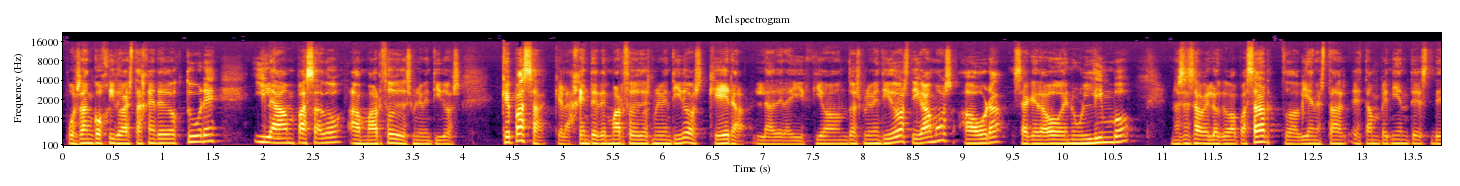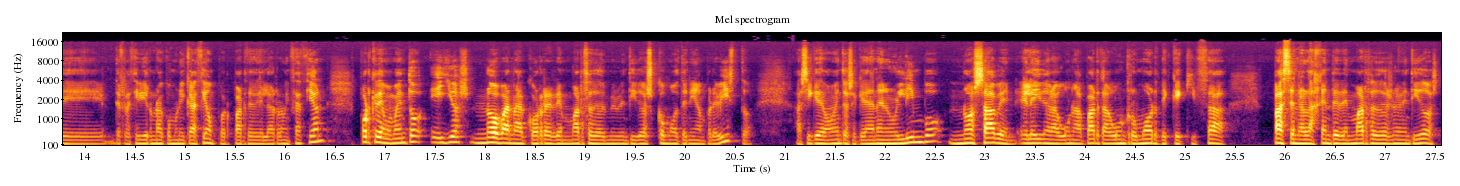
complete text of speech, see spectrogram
Pues han cogido a esta gente de octubre y la han pasado a marzo de 2022. ¿Qué pasa? Que la gente de marzo de 2022, que era la de la edición 2022, digamos, ahora se ha quedado en un limbo no se sabe lo que va a pasar, todavía están pendientes de, recibir una comunicación por parte de la organización, porque de momento ellos no van a correr en marzo de 2022 como tenían previsto. Así que de momento se quedan en un limbo, no saben, he leído en alguna parte algún rumor de que quizá pasen a la gente de marzo de 2022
